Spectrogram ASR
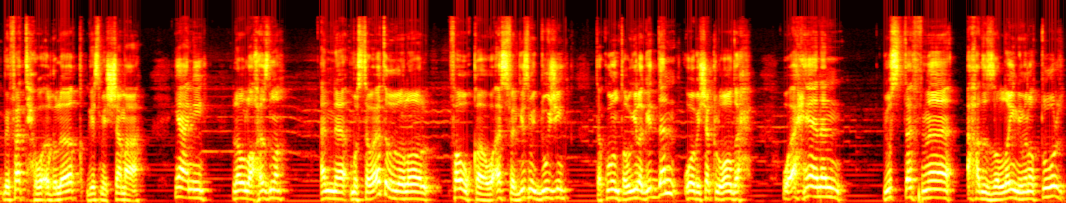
بفتح وإغلاق جسم الشمعة. يعني لو لاحظنا أن مستويات الظلال فوق وأسفل جسم الدوجي تكون طويلة جدا وبشكل واضح وأحيانا يستثنى أحد الظلين من الطول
